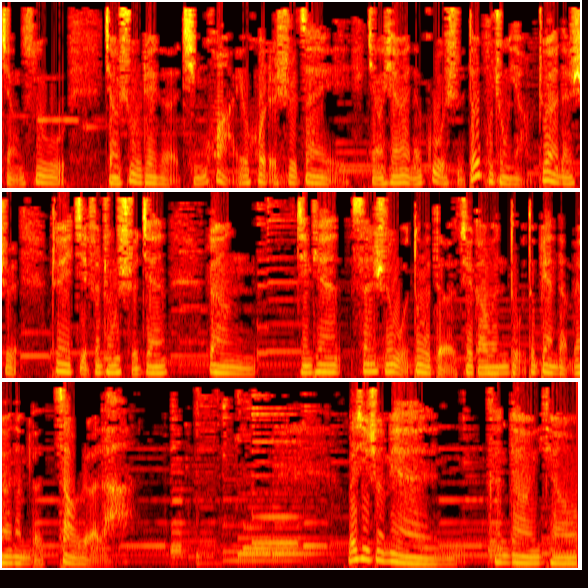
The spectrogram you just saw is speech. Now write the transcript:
讲述讲述这个情话，又或者是在讲小远的故事，都不重要。重要的是这几分钟时间，让今天三十五度的最高温度都变得没有那么的燥热了。微信上面看到一条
